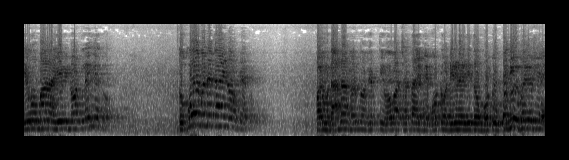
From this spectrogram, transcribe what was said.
જેવો માણા એવી નોટ લઈ લેતો. તો કોઈ મને કાંઈ ન કહેતો. પણ હું નાના ઘરનો વ્યક્તિ હોવા છતાંય મેં મોટો નિર્ણય લીધો, મોટું પગલું ભર્યું છે.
